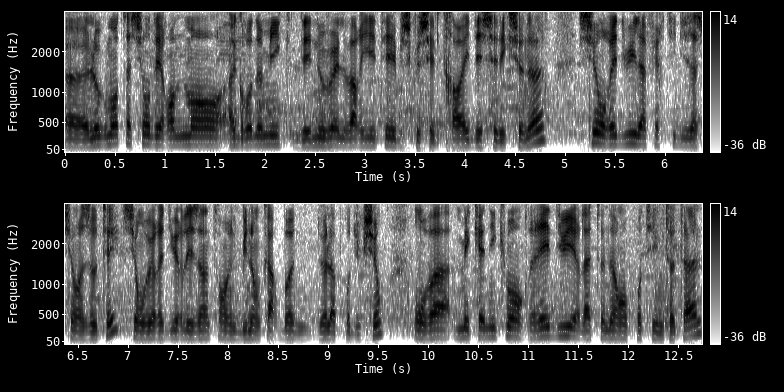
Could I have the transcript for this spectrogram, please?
euh, l'augmentation des rendements agronomiques des nouvelles variétés, puisque c'est le travail des sélectionneurs. Si on réduit la fertilisation azotée, si on veut réduire les intrants et le bilan carbone de la production, on va mécaniquement réduire la teneur en protéines totales.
